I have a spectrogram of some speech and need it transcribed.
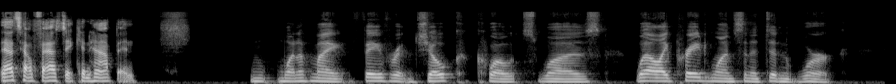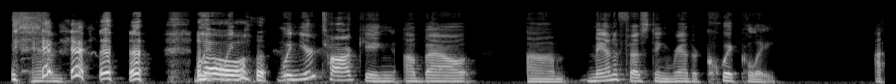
That's how fast it can happen. One of my favorite joke quotes was, Well, I prayed once and it didn't work. And when, oh. when, when, you're talking about um, manifesting rather quickly, I,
